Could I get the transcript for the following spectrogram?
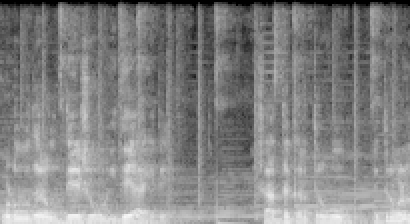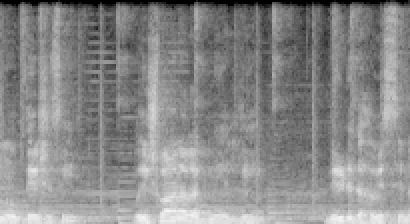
ಕೊಡುವುದರ ಉದ್ದೇಶವೂ ಇದೇ ಆಗಿದೆ. ಶ್ರಾದ್ದಕರ್ತೃವು ಪಿತೃಗಳನ್ನು ಉದ್ದೇಶಿಸಿ ವೈಶ್ವಾನರ ಅಗ್ನಿಯಲ್ಲಿ ನೀಡಿದ ಹವಿಸ್ಸಿನ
